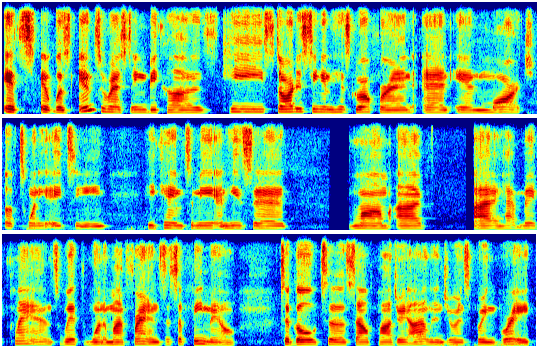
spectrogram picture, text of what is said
It's it was interesting because he started seeing his girlfriend and in March of 2018 he came to me and he said, "Mom, I've I have made plans with one of my friends, it's a female, to go to South Padre Island during spring break.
